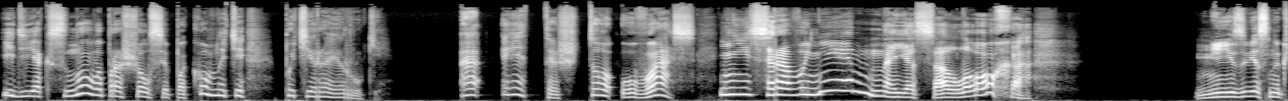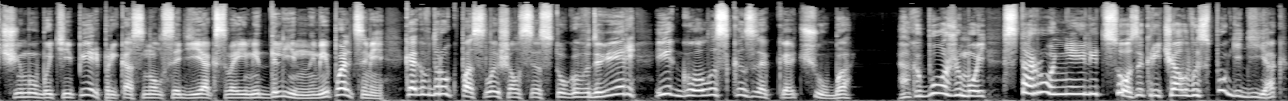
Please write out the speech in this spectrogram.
И дьяк снова прошелся по комнате, потирая руки. «А это что у вас? Несравненная солоха!» Неизвестно к чему бы теперь прикоснулся дьяк своими длинными пальцами, как вдруг послышался стук в дверь и голос казака Чуба. «Ах, боже мой, стороннее лицо!» — закричал в испуге дьяк.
